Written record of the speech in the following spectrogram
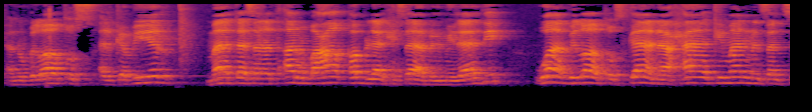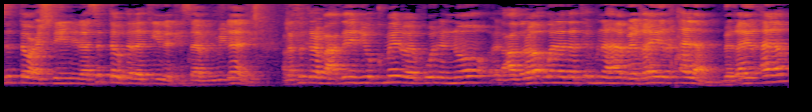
لأنه بيلاطس الكبير مات سنة أربعة قبل الحساب الميلادي وبيلاطس كان حاكما من سنة 26 إلى 36 للحساب الميلادي. على فكرة بعدين يكمل ويقول أنه العذراء ولدت ابنها بغير ألم بغير ألم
